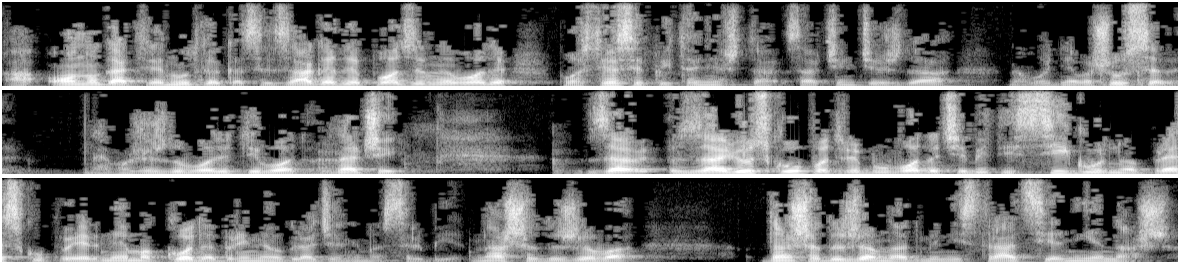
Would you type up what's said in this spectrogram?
A onoga trenutka kad se zagade podzemne vode, postoja se pitanje šta, sa čim ćeš da navodnjavaš useve. Ne možeš dovoditi vodu. Znači, za, za ljudsku upotrebu voda će biti sigurno preskupa jer nema ko da brine o građanima Srbije. Naša država, naša državna administracija nije naša.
